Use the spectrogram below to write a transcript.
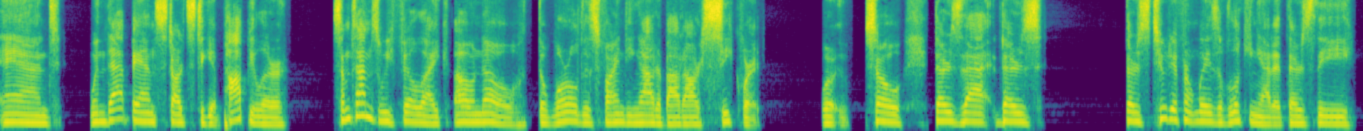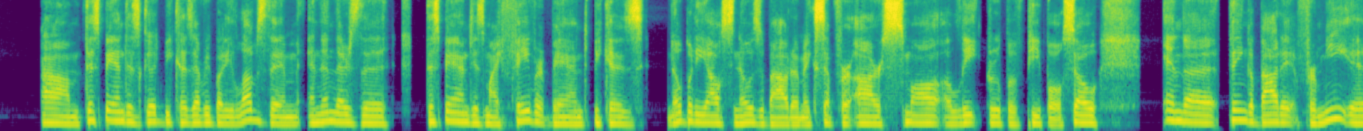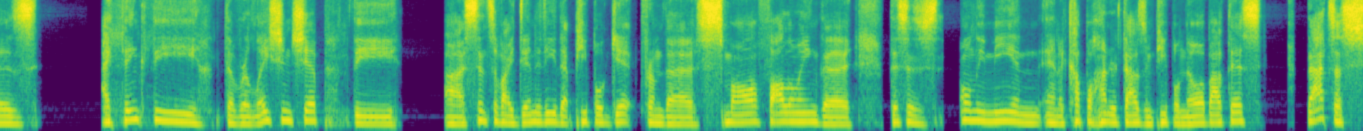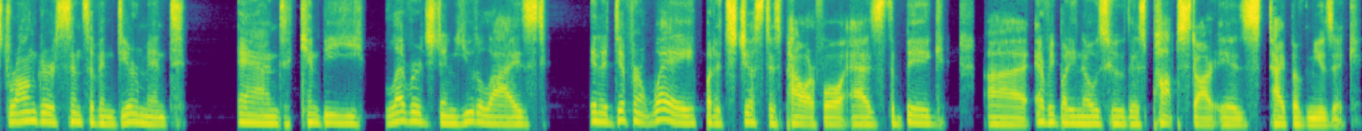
And when that band starts to get popular, sometimes we feel like, oh no, the world is finding out about our secret. So there's that, there's, there's two different ways of looking at it. There's the, um, this band is good because everybody loves them. And then there's the, this band is my favorite band because nobody else knows about them except for our small elite group of people. So, and the thing about it for me is, I think the the relationship, the uh, sense of identity that people get from the small following, the this is only me and and a couple hundred thousand people know about this. That's a stronger sense of endearment and can be leveraged and utilized in a different way, but it's just as powerful as the big, uh, everybody knows who this pop star is type of music.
